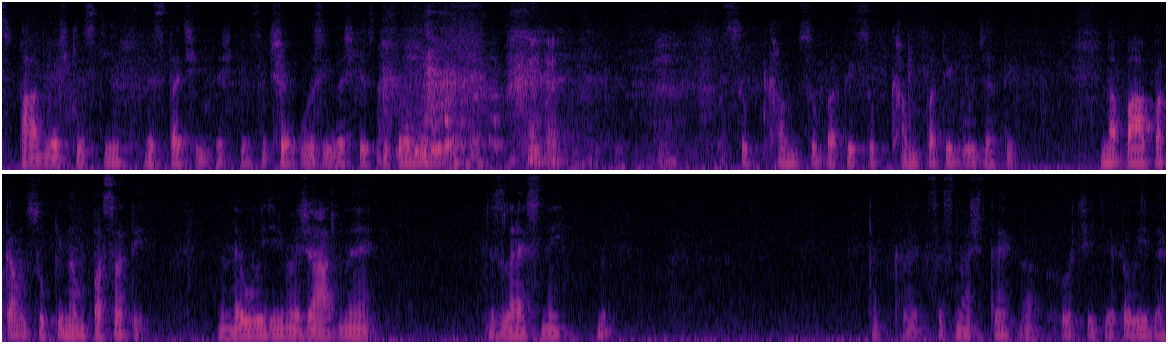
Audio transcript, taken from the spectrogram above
Spát ve štěstí nestačí. Ještě se člověk musí ve štěstí probudit. sukham supati sukham pati bujati. Na pápakam supinam pasati. Neuvidíme žádné zlé sny. Hm? Tak se snažte a určitě to vyjde.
